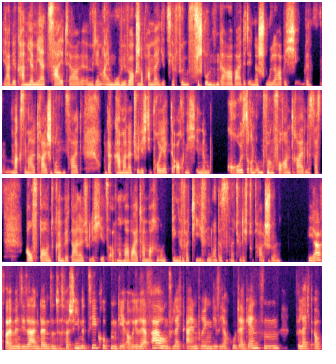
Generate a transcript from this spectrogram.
ja, wir haben hier mehr Zeit. Ja. Mit dem iMovie-Workshop haben wir jetzt hier fünf Stunden gearbeitet. In der Schule habe ich maximal drei Stunden Zeit. Und da kann man natürlich die Projekte auch nicht in einem größeren Umfang vorantreiben. Das heißt, aufbauend können wir da natürlich jetzt auch nochmal weitermachen und Dinge vertiefen. Und das ist natürlich total schön. Ja, vor allem, wenn Sie sagen, dann sind es verschiedene Zielgruppen, die auch ihre Erfahrungen vielleicht einbringen, die sich auch gut ergänzen. Vielleicht auch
